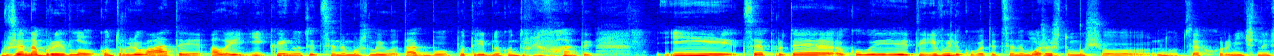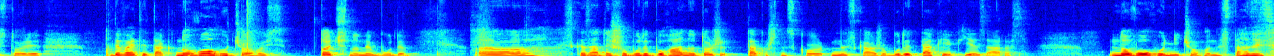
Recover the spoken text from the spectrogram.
вже набридло контролювати, але і кинути це неможливо, так? бо потрібно контролювати. І це про те, коли ти і вилікувати це не можеш, тому що ну, це хронічна історія. Давайте так, нового чогось точно не буде. Е, сказати, що буде погано, тож також не, скажу. Буде так, як є зараз. Нового нічого не станеться,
